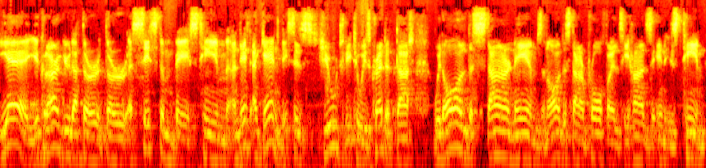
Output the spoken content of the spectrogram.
Yeah, you could argue that they're they're a system based team, and this, again, this is hugely to his credit that with all the star names and all the star profiles he has in his team,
